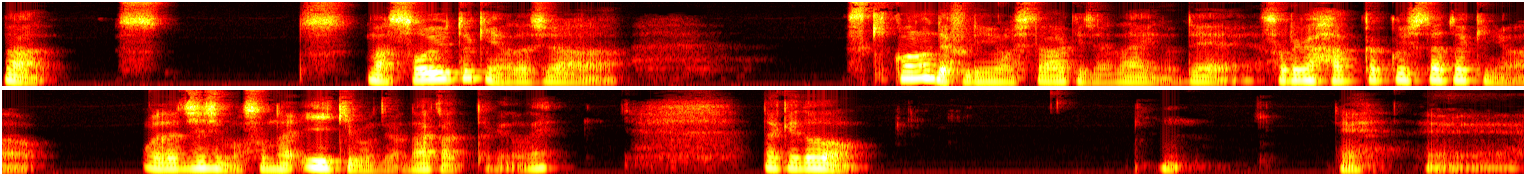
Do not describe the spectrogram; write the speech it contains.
まあ、まあそういう時に私は好き好んで不倫をしたわけじゃないので、それが発覚した時には、私自身もそんないい気分ではなかったけどね。だけど、ね、え、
